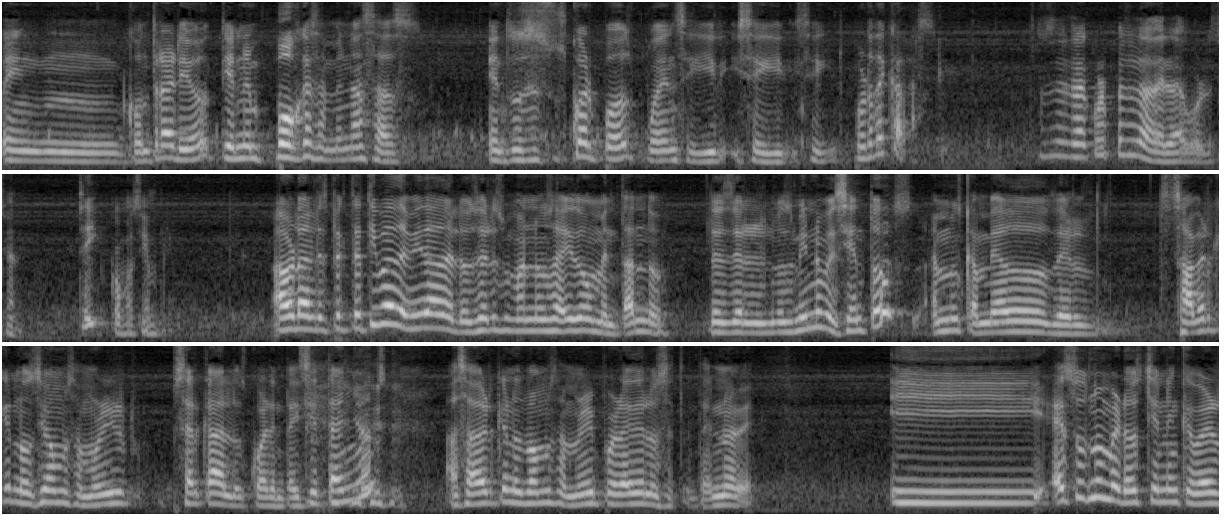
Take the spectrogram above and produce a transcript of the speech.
en contrario, tienen pocas amenazas. Entonces sus cuerpos pueden seguir y seguir y seguir por décadas. Entonces la culpa es la de la evolución, Sí. como siempre. Ahora, la expectativa de vida de los seres humanos ha ido aumentando. Desde los 1900 hemos cambiado del saber que nos íbamos a morir cerca de los 47 años a saber que nos vamos a morir por ahí de los 79. Y estos números tienen que ver,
